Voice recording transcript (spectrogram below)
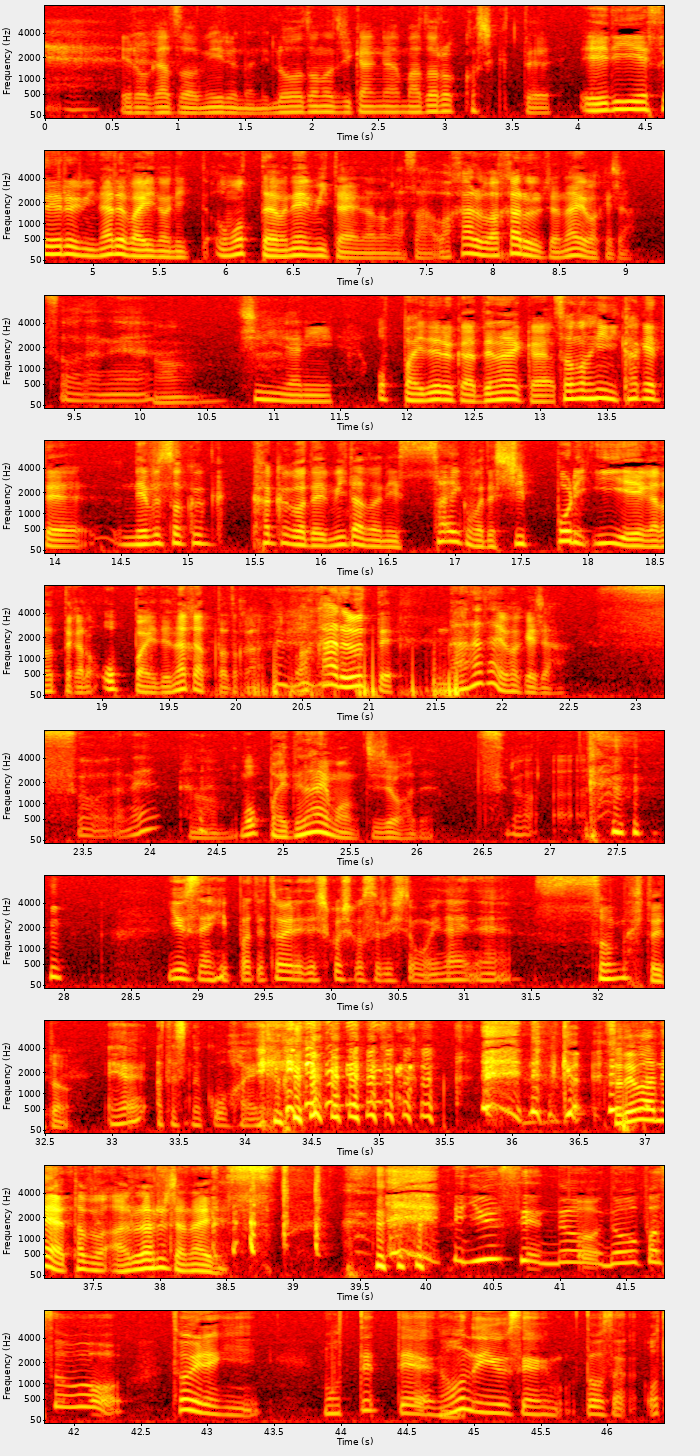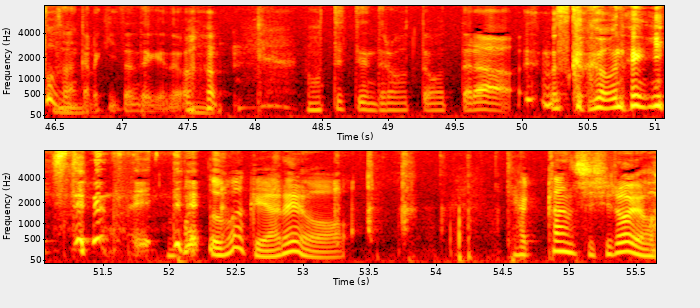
エロ画像を見るのにロードの時間がまどろっこしくて ADSL になればいいのにって思ったよねみたいなのがさわかるわかるじゃないわけじゃん、そうだね。うん深夜におっぱい出るか出ないかその日にかけて寝不足覚悟で見たのに最後までしっぽりいい映画だったからおっぱい出なかったとかわかるってならないわけじゃん、そうだね。うん。おっぱい出ないもん地上波で。つら。有線引っ張ってトイレでシコシコする人もいないね。そんな人いたの？え私の後輩。それはね多分あるあるじゃないです有線のノーパソをトイレに持ってって、なんで有線お父さんお父さんから聞いたんだけど、持ってってんだろうって思ったら息子がおなぎしてるって言って。もっとうまくやれよ。客観視しろよ。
